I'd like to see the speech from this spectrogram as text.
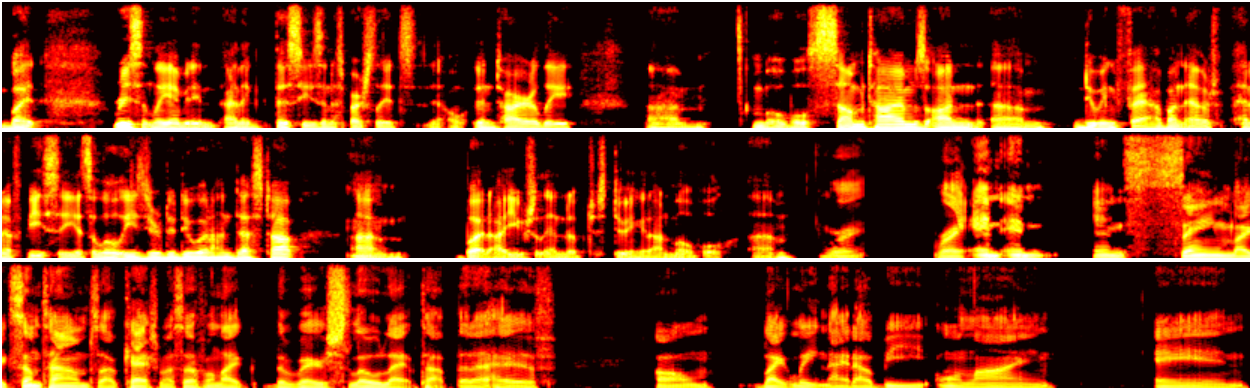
But recently, I mean, I think this season especially, it's you know, entirely um, mobile. Sometimes on um, doing FAAB on NFBC, it's a little easier to do it on desktop. Mm-hmm. Um, but I usually end up just doing it on mobile. Um, right, right, and and and same like sometimes I'll catch myself on like the very slow laptop that I have. Um, like late night, I'll be online and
